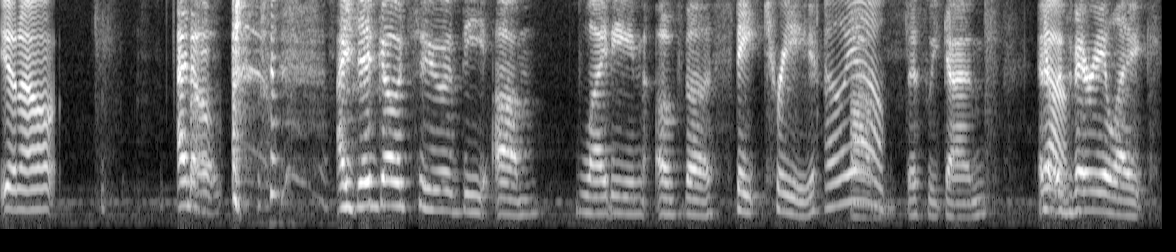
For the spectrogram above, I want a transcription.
You know. I know. I did go to the um, lighting of the state tree. Oh, yeah. um, this weekend, and Yeah. it was very like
